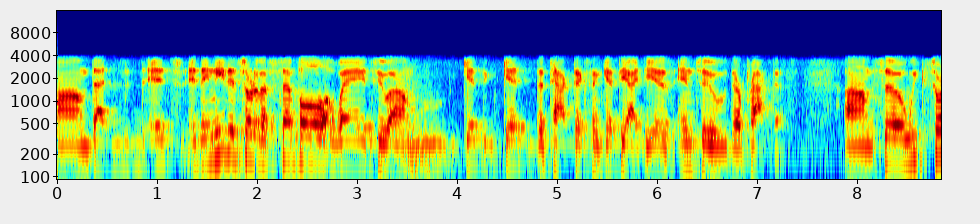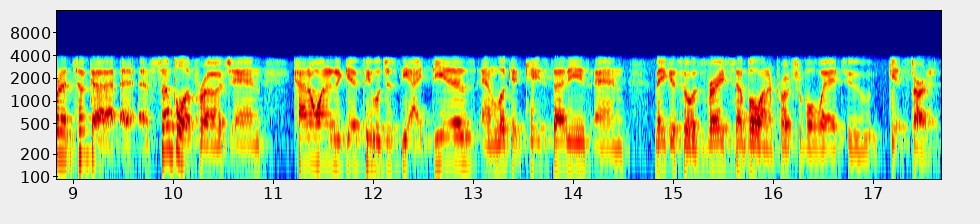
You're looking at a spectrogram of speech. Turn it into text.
Um, they needed sort of a simple way to um, get get the tactics and get the ideas into their practice. Um, so we sort of took a simple approach and kind of wanted to give people just the ideas and look at case studies and make it so it was a very simple and approachable way to get started.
